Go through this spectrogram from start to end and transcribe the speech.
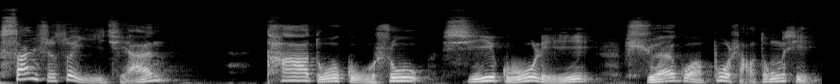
三十岁以前，他读古书，习古礼，学过不少东西，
